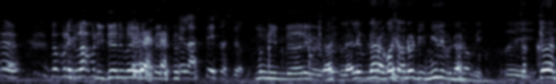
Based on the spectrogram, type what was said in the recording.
Eh, nak bergerak mendidan di belakang sepeda. Elastis mas dong. Menghindari Nah, Bang. sebelah ini benar aku sih ada di ini lebih benar nobi. Seken.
